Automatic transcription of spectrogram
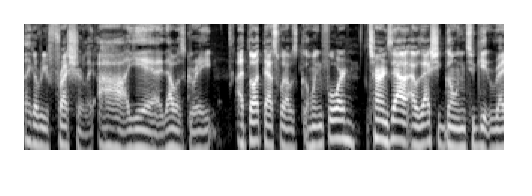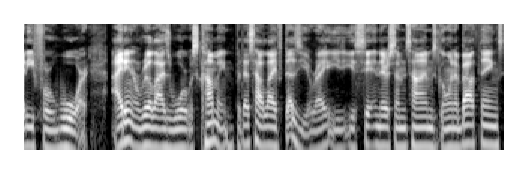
like a refresher. Like ah yeah, that was great. I thought that's what I was going for. Turns out I was actually going to get ready for war. I didn't realize war was coming, but that's how life does you, right? You, are sitting there sometimes going about things,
